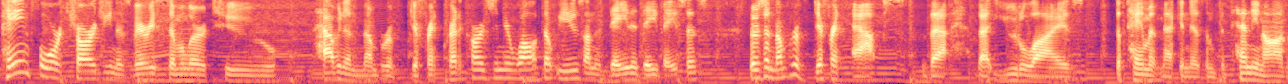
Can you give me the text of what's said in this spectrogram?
Paying for charging is very similar to having a number of different credit cards in your wallet that we use on a day-to-day basis. There's a number of different apps that that utilize the payment mechanism depending on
